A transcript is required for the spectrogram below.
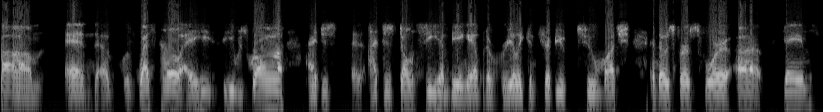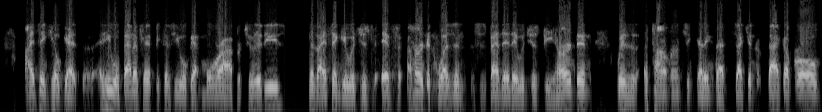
Um, and uh, Wesco, uh, he he was raw. I just I just don't see him being able to really contribute too much in those first four uh, games. I think he'll get he will benefit because he will get more opportunities. Because I think it would just if Herndon wasn't suspended, it would just be Herndon with Tomlinson getting that second backup role.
